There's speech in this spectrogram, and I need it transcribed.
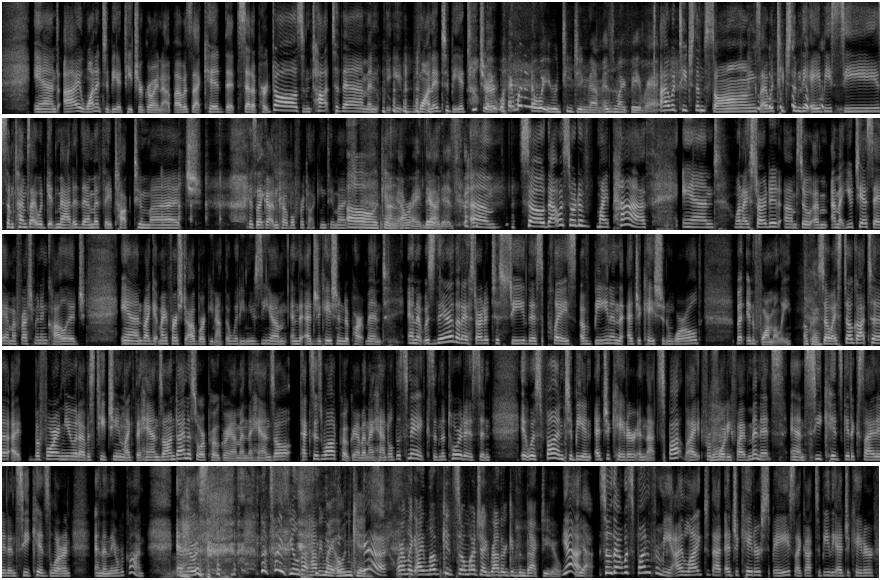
And I wanted to be a teacher growing up. I was that kid that set up her dolls and taught to them and wanted to be a teacher. Wait, I want to know what you were teaching them, is my favorite. I would teach them songs, I would teach them the ABCs. Sometimes I would get mad at them if they talked too much because I got in trouble for talking too much. Oh, okay. Um, All right. There yeah. it is. um, so that was sort of my path. And when I started, um, so I'm, I'm at UTSA, I'm a freshman in college, and I get my first job working at the Witte Museum in the education department. And it was there that I started to see this place of being in the education world, but informally. Okay. So I still got to, I before I knew it, I was teaching like the hands on dinosaur program and the hands on Texas Wild program, and I handled the snakes and the tortoise. And it was fun to be an educator in that spotlight for yeah. 45 minutes and see kids get excited and see kids learn. And then they were gone. And there was. That's how I feel about having my own kids. Yeah. Where I'm like, I love kids so much, I'd rather give them back to you. Yeah. Yeah. So that was fun for me. I liked that educator space. I got to be the educator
